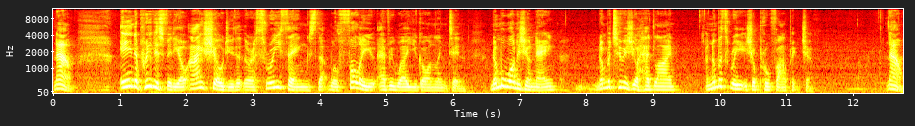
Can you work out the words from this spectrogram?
Now, in a previous video, I showed you that there are three things that will follow you everywhere you go on LinkedIn. Number one is your name, number two is your headline, and number three is your profile picture. Now,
